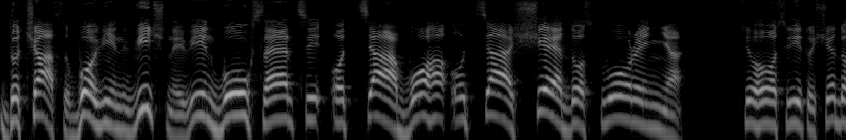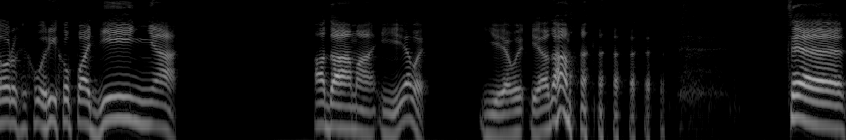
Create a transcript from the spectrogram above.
до часу, бо він вічний, він був в серці Отця, Бога Отця ще до створення цього світу, ще до гріхопадіння Адама і Єви. Єви і Адама. Це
